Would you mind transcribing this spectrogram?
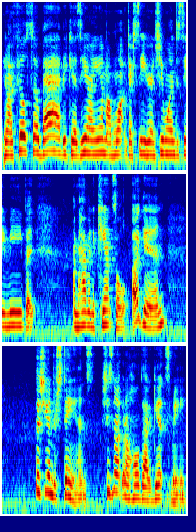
you know, I feel so bad because here I am, I'm wanting to see her and she wanted to see me, but I'm having to cancel again. But she understands. She's not going to hold that against me.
